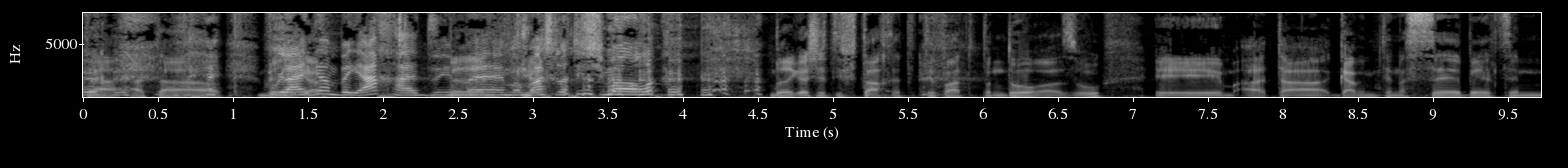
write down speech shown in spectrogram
אתה... אולי גם ביחד, אם ממש לא תשמור. ברגע שתפתח את תיבת פנדורה הזו, אתה, גם אם תנסה בעצם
